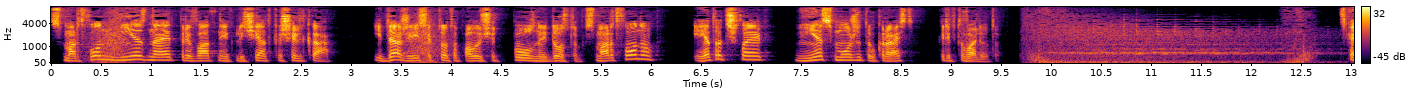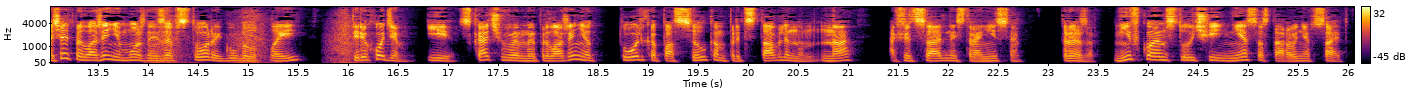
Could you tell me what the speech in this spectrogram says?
Смартфон не знает приватные ключи от кошелька. И даже если кто-то получит полный доступ к смартфону, этот человек не сможет украсть криптовалюту. Скачать приложение можно из App Store и Google Play. Переходим и скачиваем мы приложение только по ссылкам, представленным на официальной странице Trezor. Ни в коем случае не со сторонних сайтов.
